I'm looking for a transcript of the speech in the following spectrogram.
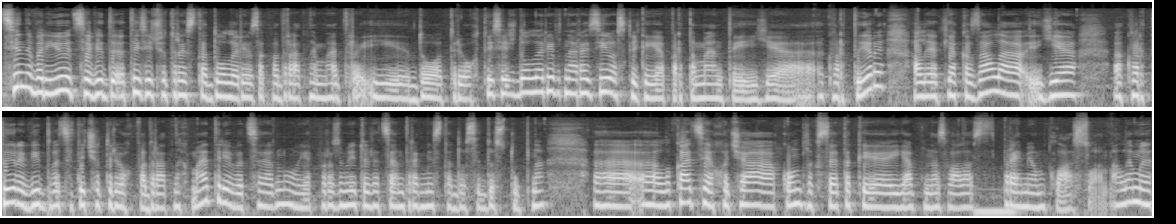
Ціни варіюються від 1300 доларів за квадратний метр і до 3000 доларів наразі, оскільки є апартаменти є квартири. Але як я казала, є квартири від 24 квадратних метрів. І це, ну як ви розумієте, для центра міста досить доступна е, е, локація. Хоча комплекс все таки я б назвала преміум класу. Але ми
